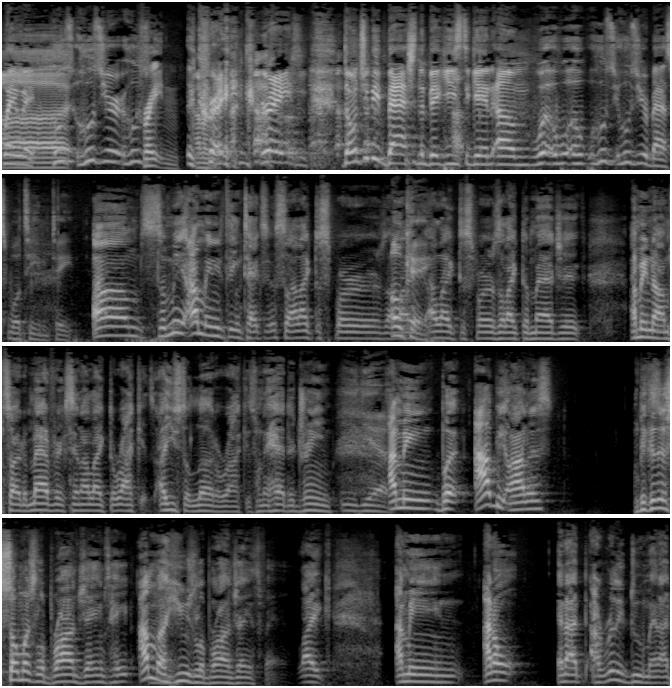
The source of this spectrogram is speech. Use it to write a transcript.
Wait, wait. Uh, who's who's your who's Creighton. I don't know. Creighton, Creighton. Don't you be bashing the Big East again? Um, wh- wh- who's who's your basketball team, Tate? Um, so me, I'm anything Texas. So I like the Spurs. I Okay. like, I like the Spurs. I like the Magic. I mean, no, I'm sorry, the Mavericks, and I like the Rockets. I used to love the Rockets when they had the dream. Yeah. I mean, but I'll be honest, because there's so much LeBron James hate. I'm a huge LeBron James fan. Like, I mean, I don't, and I, I really do, man. I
